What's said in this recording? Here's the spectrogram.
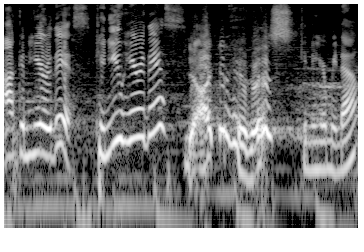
I can hear this. Can you hear this? Yeah, I can hear this. Can you hear me now?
